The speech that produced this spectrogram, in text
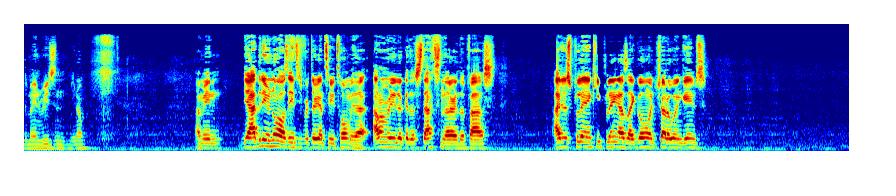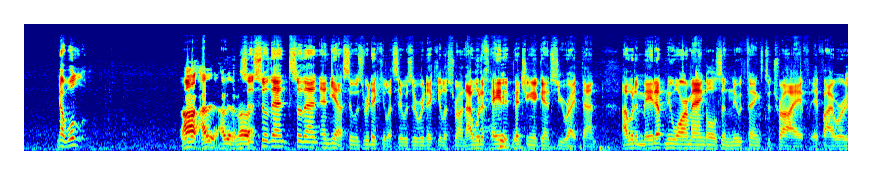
the main reason, you know. I mean, yeah, I didn't even know I was 18 for 30 until you told me that. I don't really look at the stats that are in the past. I just play and keep playing as I go and try to win games. Yeah, well, Uh, I, I didn't know so, that. so then, so then, and yes, it was ridiculous. It was a ridiculous run. I would have hated pitching against you right then. I would have made up new arm angles and new things to try if, if I were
